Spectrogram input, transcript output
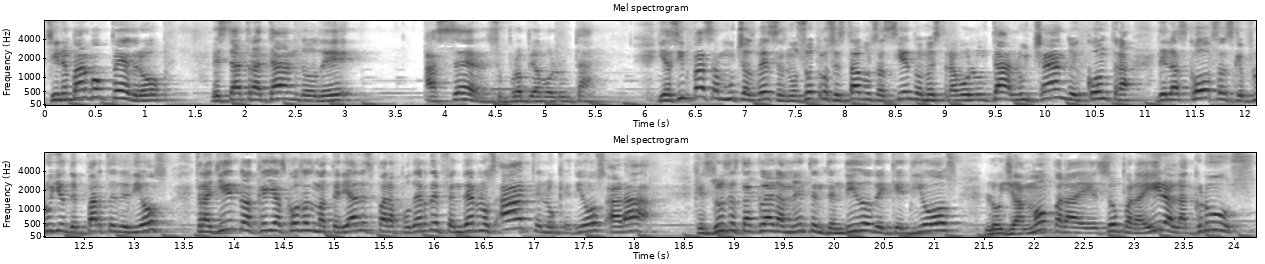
Sin embargo, Pedro está tratando de hacer su propia voluntad. Y así pasa muchas veces. Nosotros estamos haciendo nuestra voluntad, luchando en contra de las cosas que fluyen de parte de Dios, trayendo aquellas cosas materiales para poder defendernos ante lo que Dios hará. Jesús está claramente entendido de que Dios lo llamó para eso, para ir a la cruz.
